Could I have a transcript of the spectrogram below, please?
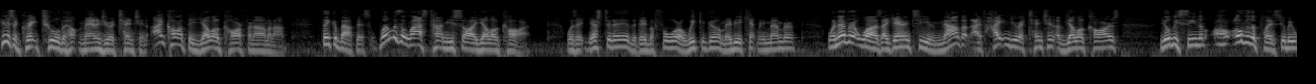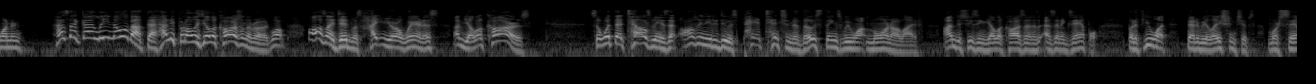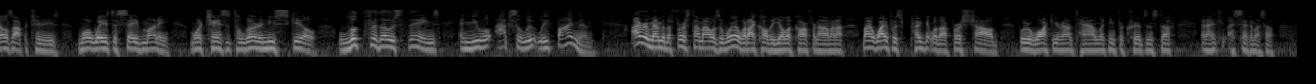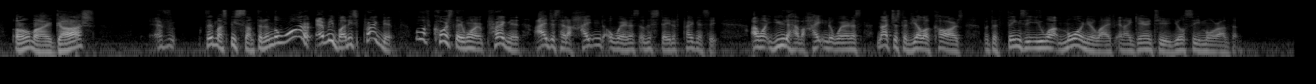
Here's a great tool to help manage your attention. I call it the yellow car phenomenon. Think about this. When was the last time you saw a yellow car? Was it yesterday, the day before, a week ago? Maybe you can't remember. Whenever it was, I guarantee you, now that I've heightened your attention of yellow cars, you'll be seeing them all over the place. You'll be wondering, how's that guy Lee know about that? How did he put all these yellow cars on the road? Well, all I did was heighten your awareness of yellow cars. So what that tells me is that all we need to do is pay attention to those things we want more in our life. I'm just using yellow cars as, as an example. But if you want better relationships, more sales opportunities, more ways to save money, more chances to learn a new skill, look for those things and you will absolutely find them. I remember the first time I was aware of what I call the yellow car phenomena. My wife was pregnant with our first child. We were walking around town looking for cribs and stuff, and I, I said to myself, "Oh my gosh, every, there must be something in the water. Everybody's pregnant." Well, of course they weren't pregnant. I just had a heightened awareness of the state of pregnancy. I want you to have a heightened awareness, not just of yellow cars, but the things that you want more in your life, and I guarantee you, you'll see more of them.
